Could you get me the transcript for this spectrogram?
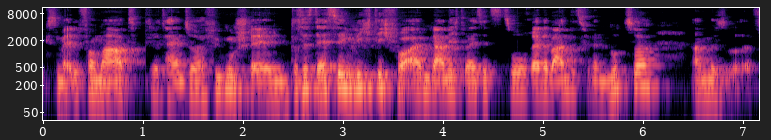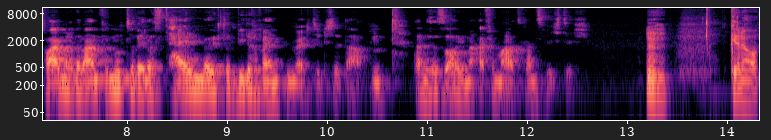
XML-Format, die Dateien zur Verfügung stellen. Das ist deswegen wichtig, vor allem gar nicht, weil es jetzt so relevant ist für den Nutzer, ähm, vor allem relevant für den Nutzer, wenn er es teilen möchte und wiederverwenden möchte, diese Daten. Dann ist das Originalformat ganz wichtig. Mhm. Genau.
